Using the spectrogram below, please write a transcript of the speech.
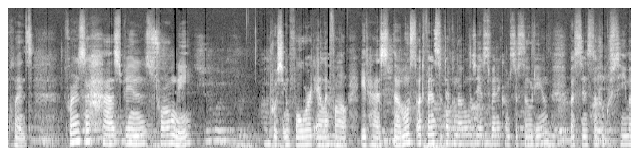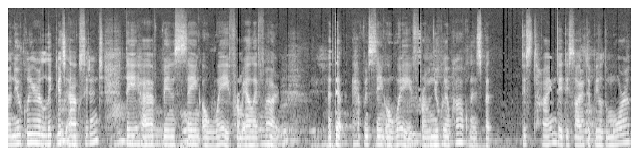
plants. France has been strongly pushing forward LFR. It has the most advanced technologies when it comes to sodium, but since the Fukushima nuclear leakage accident, they have been staying away from LFR. Uh, They have been staying away from nuclear power plants, but this time they decided to build more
